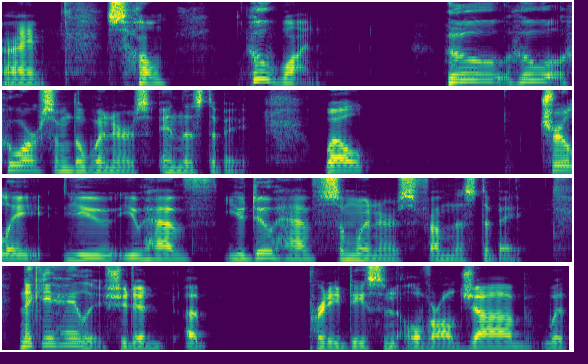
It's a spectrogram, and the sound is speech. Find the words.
All right? So, who won? Who who who are some of the winners in this debate? Well, truly you you have you do have some winners from this debate. Nikki Haley, she did a pretty decent overall job with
